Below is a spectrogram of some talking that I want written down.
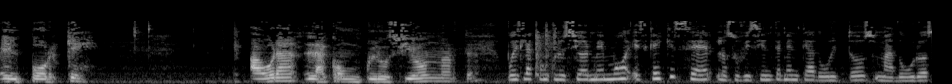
el por qué. Ahora, la conclusión, Marta. Pues la conclusión, Memo, es que hay que ser lo suficientemente adultos, maduros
